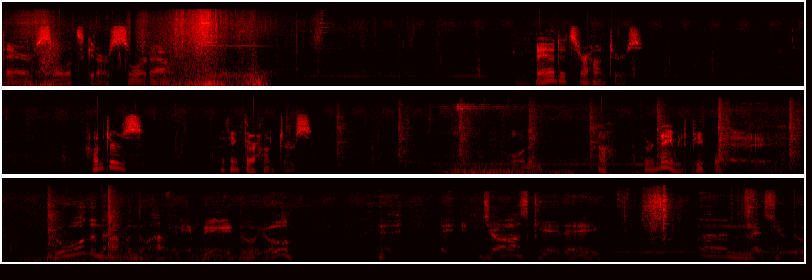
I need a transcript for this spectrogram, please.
there, so let's get our sword out. Bandits or hunters? Hunters? I think they're hunters. Good morning. Oh, they're named people. You wouldn't happen to have any meat, do you? Just kidding. Unless you do.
